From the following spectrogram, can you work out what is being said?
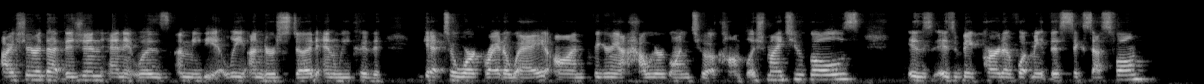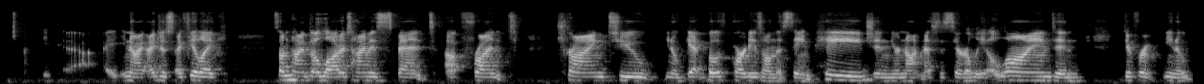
I shared that vision and it was immediately understood and we could get to work right away on figuring out how we were going to accomplish my two goals is is a big part of what made this successful. You know, I, I just I feel like sometimes a lot of time is spent up front trying to you know get both parties on the same page and you're not necessarily aligned and different you know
